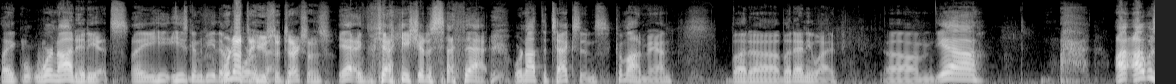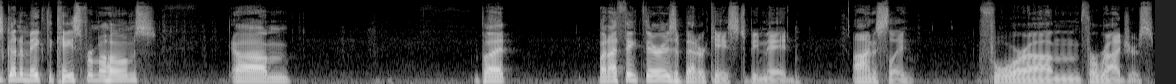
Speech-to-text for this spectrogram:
Like we're not idiots. Like, he, he's going to be there. We're not the Houston Texans. Yeah, yeah, he should have said that. We're not the Texans. Come on, man. But uh, but anyway, um, yeah, I, I was gonna make the case for Mahomes, um, but but I think there is a better case to be made, honestly, for um, for Rodgers,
